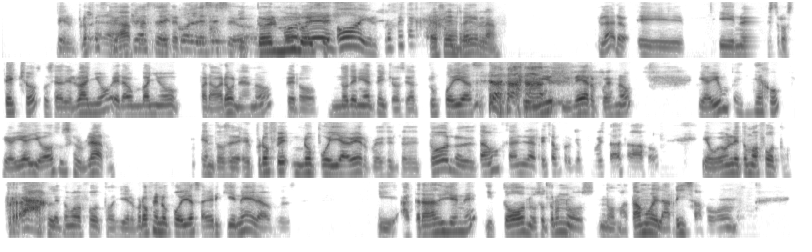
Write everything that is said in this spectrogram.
El profe se ¿Qué va, clase de col es ese? y todo el mundo dice? ¡ay, el profe está Esa es cagando". regla. Claro, eh, y nuestros techos, o sea, del baño, era un baño para varones, ¿no? Pero no tenía techo, o sea, tú podías subir y ver, pues, ¿no? Y había un pendejo que había llevado su celular. Entonces, el profe no podía ver, pues, entonces todos nos estábamos cagando la risa porque el profe estaba hasta abajo, y el huevón le toma foto, ¡praj! le toma foto, y el profe no podía saber quién era, pues. Y atrás viene, y todos nosotros nos, nos matamos de la risa, huevón.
